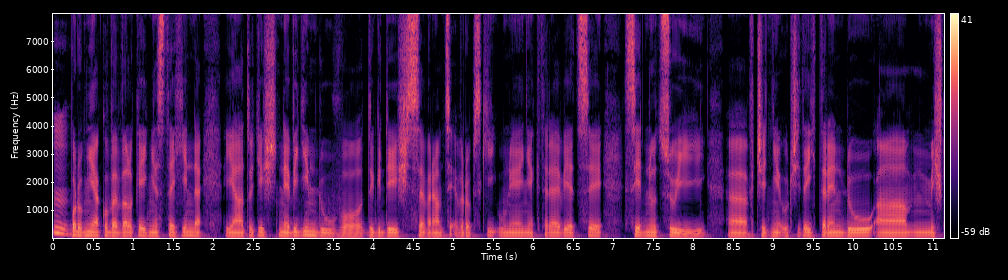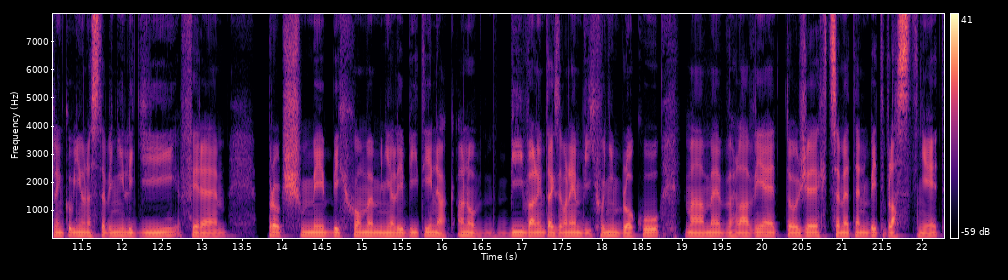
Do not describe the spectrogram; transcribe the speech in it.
Hmm. Podobně jako ve velkých městech jinde. Já totiž nevidím důvod, když se v rámci Evropské unie některé věci sjednocují, eh, včetně určitých trendů a myšlenkového nastavení lidí, firem, proč my bychom měli být jinak. Ano, v bývalém takzvaném východním bloku máme v hlavě to, že chceme ten byt vlastnit,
